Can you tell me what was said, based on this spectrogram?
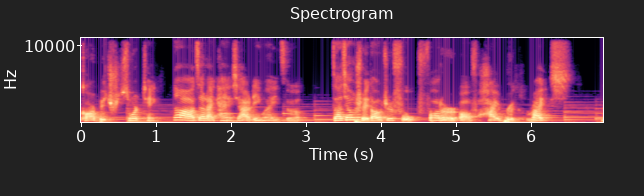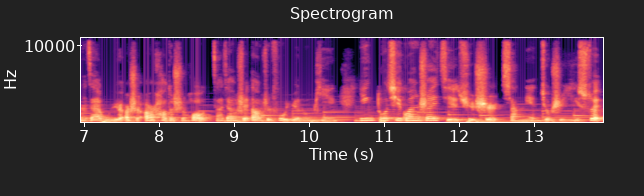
garbage sorting。那再来看一下另外一则，杂交水稻之父，father of hybrid rice。那在五月二十二号的时候，杂交水稻之父袁隆平因多器官衰竭去世，享年九十一岁。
